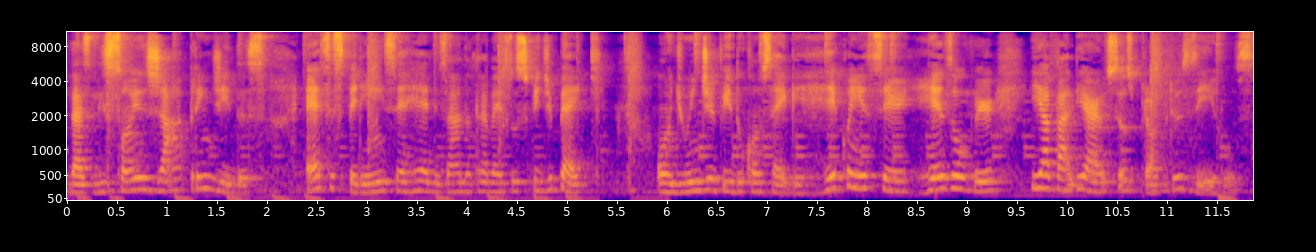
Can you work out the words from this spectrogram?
das lições já aprendidas. Essa experiência é realizada através dos feedback, onde o indivíduo consegue reconhecer, resolver e avaliar os seus próprios erros.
